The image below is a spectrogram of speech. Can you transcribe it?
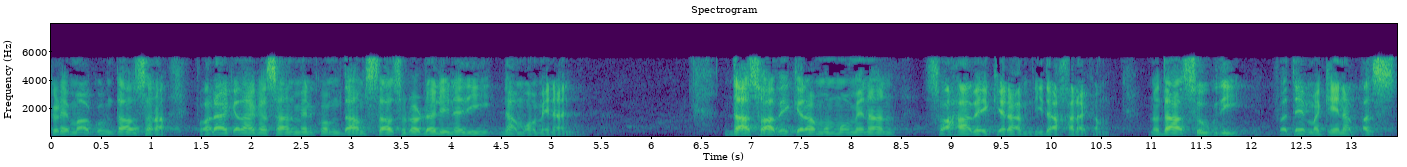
کړي ما کوم تاسو سره فولای کدا کسان من کوم دام تاسو را ډلې نه دي دا مؤمنان دا صحابه کرام مؤمنان صحابه کرام دي دا خلکم نو دا سوق دي فتح مکه نه پس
